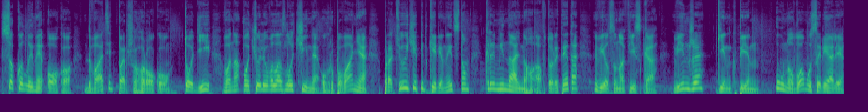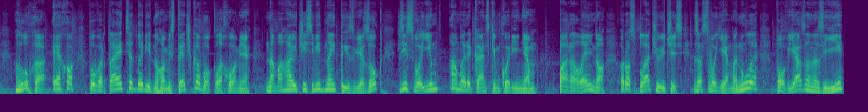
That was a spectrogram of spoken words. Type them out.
Соколине Око 21-го року. Тоді вона очолювала злочинне угрупування, працюючи під керівництвом кримінального авторитета Вілсона Фіска. Він же Кінгпін. У новому серіалі глуха ехо повертається до рідного містечка в Оклахомі, намагаючись віднайти зв'язок зі своїм американським корінням паралельно розплачуючись за своє минуле, пов'язане з її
